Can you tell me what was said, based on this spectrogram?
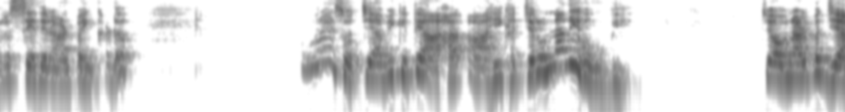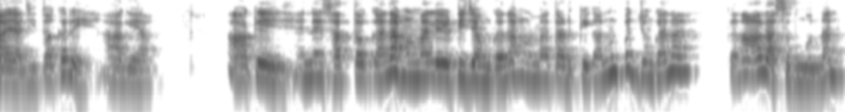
ਰੱਸੇ ਦੇ ਨਾਲ ਪੈਂਖੜ। ਉਹਨੇ ਸੋਚਿਆ ਵੀ ਕਿਤੇ ਆਹ, ਆਹੀ ਖੱਚਰ ਉਹਨਾਂ ਦੀ ਹੋਊਗੀ। ਚਾਉ ਨਾਲ ਭੱਜਿਆ ਆਇਆ ਜੀ ਤਾਂ ਘਰੇ, ਆ ਗਿਆ। ਆ ਕੇ ਇਹਨੇ ਸੱਤ ਕਹਿੰਦਾ, ਹੁਣ ਮੈਂ ਲੇਟ ਹੀ ਜਾਊਂ, ਕਹਿੰਦਾ, ਹੁਣ ਮੈਂ ਤੜਕੇ ਕਾਹਨੂੰ ਭੱਜੂ, ਕਹਿੰਦਾ ਕਹਿੰਦਾ ਆ ਦੱਸ ਦੂੰ ਉਹਨਾਂ ਨੂੰ।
